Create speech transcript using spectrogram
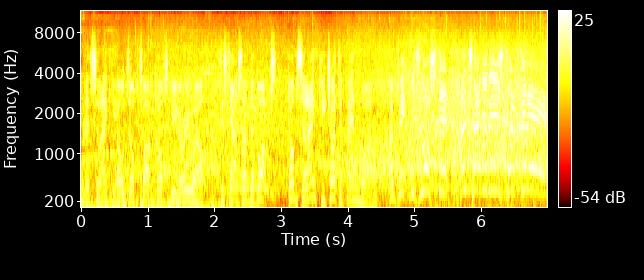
And then Solanke holds off Tarkowski very well, just outside the box. Dom Solanke tried to bend one, and Pickford's lost it, and Tavernier's tucked it in!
